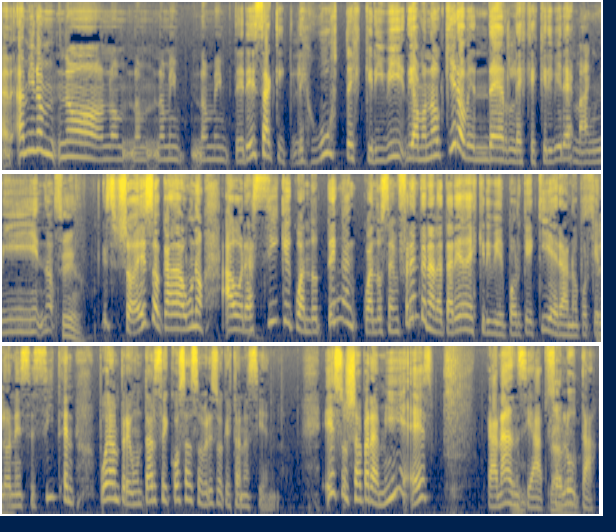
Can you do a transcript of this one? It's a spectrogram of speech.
A, a mí no, no, no, no, no me, no me interesa que les guste escribir, digamos, no quiero venderles que escribir es magnífico. Sí. yo, eso cada uno. Ahora sí que cuando tengan, cuando se enfrenten a la tarea de escribir, porque quieran o porque Sí. lo necesiten, puedan preguntarse cosas sobre eso que están haciendo. Eso ya para mí es pff, ganancia Em, absoluta.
